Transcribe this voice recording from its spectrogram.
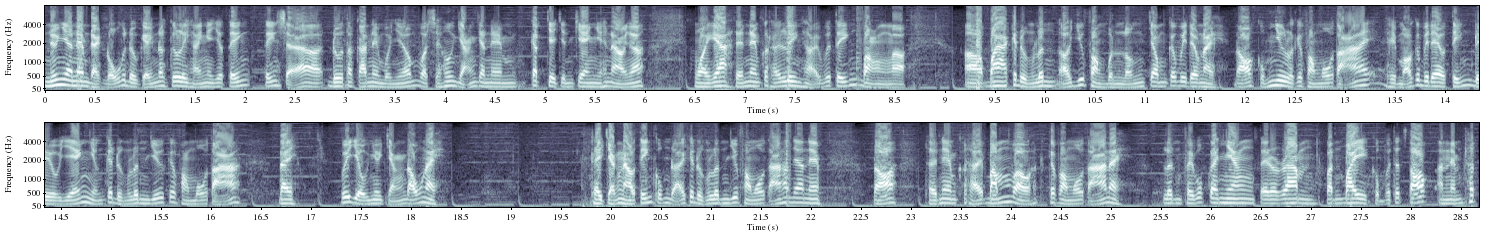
Nếu như anh em đạt đủ cái điều kiện đó cứ liên hệ ngay cho tiến. Tiến sẽ ờ, đưa tất cả anh em vào nhóm và sẽ hướng dẫn cho anh em cách chơi trên trang như thế nào nhé ngoài ra thì anh em có thể liên hệ với tiến bằng uh, ba cái đường link ở dưới phần bình luận trong cái video này. Đó cũng như là cái phần mô tả ấy, thì mỗi cái video tiến đều dán những cái đường link dưới cái phần mô tả. Đây ví dụ như trận đấu này thì trận nào tiến cũng để cái đường link dưới phần mô tả hết nha anh em. Đó thì anh em có thể bấm vào cái phần mô tả này. Link facebook cá nhân telegram fanpage cùng với tiktok. Anh em thích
